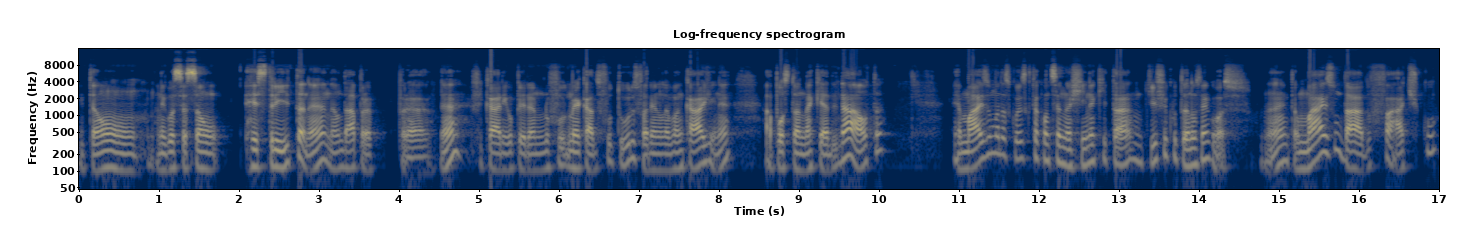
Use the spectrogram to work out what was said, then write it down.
então, a negociação restrita, né, não dá para para né, ficarem operando no mercados futuros, fazendo alavancagem, né, apostando na queda e na alta é mais uma das coisas que está acontecendo na China que está dificultando os negócios. Né? Então, mais um dado fático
